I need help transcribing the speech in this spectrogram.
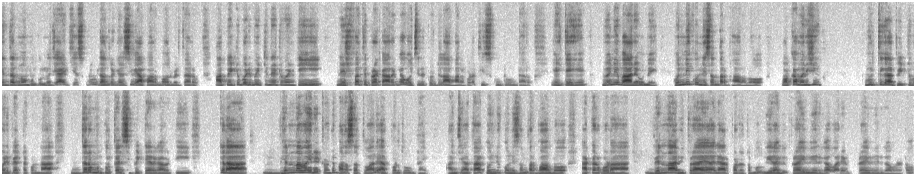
ఇద్దరును ముగ్గురు జాయింట్ చేసుకుని వీళ్ళందరూ కలిసి వ్యాపారం మొదలు పెడతారు ఆ పెట్టుబడి పెట్టినటువంటి నిష్పత్తి ప్రకారంగా వచ్చినటువంటి లాభాలు కూడా తీసుకుంటూ ఉంటారు. అయితే ఇవన్నీ బాగానే ఉన్నాయి. కొన్ని కొన్ని సందర్భాలలో ఒక మనిషి పూర్తిగా పెట్టుబడి పెట్టకుండా ఇద్దరు ముగ్గురు కలిసి పెట్టారు కాబట్టి ఇక్కడ భిన్నమైనటువంటి మనస్తత్వాలు ఏర్పడుతూ ఉంటాయి. అంచేత కొన్ని కొన్ని సందర్భాల్లో అక్కడ కూడా భిన్న అభిప్రాయాలు ఏర్పడటము వీరి అభిప్రాయం వేరుగా వారి అభిప్రాయం వేరుగా ఉండటం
